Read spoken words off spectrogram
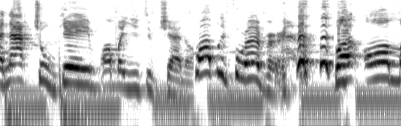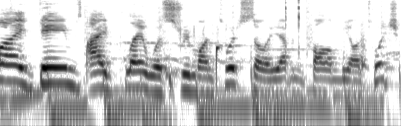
an actual game on my YouTube channel? Probably forever. but all my games I play was stream on Twitch, so if you haven't followed me on Twitch,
